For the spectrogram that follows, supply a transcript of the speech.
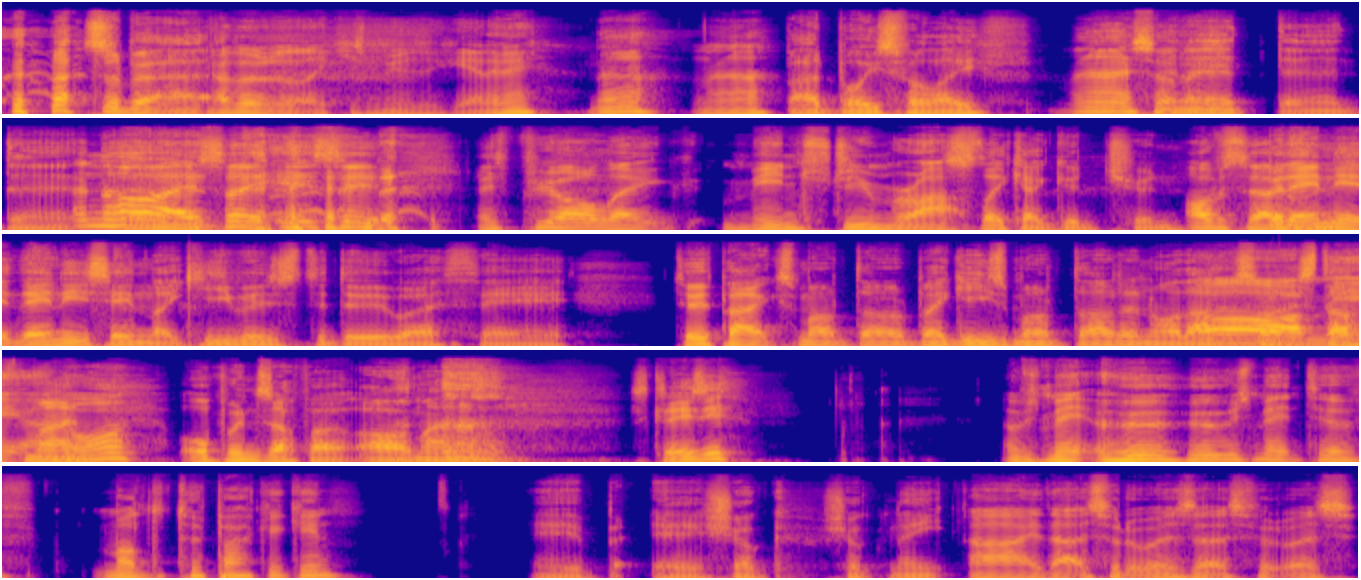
That's about it. I don't really like his music anyway. Nah. Nah, Bad Boys for Life. nah, it's alright. Dun, dun, dun, No, it's like it's a, it's pure like mainstream rap. It's like a good tune. Obviously, But then, he, then he's saying like he was to do with uh, Tupac's murder, Biggie's murder, and all that oh, sort of stuff, mate, man. Opens up a, oh man, it's crazy. I was meant who who was meant to have murdered Tupac again? Uh, uh, Suge, Suge Knight. Aye, that's what it was. That's what it was.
